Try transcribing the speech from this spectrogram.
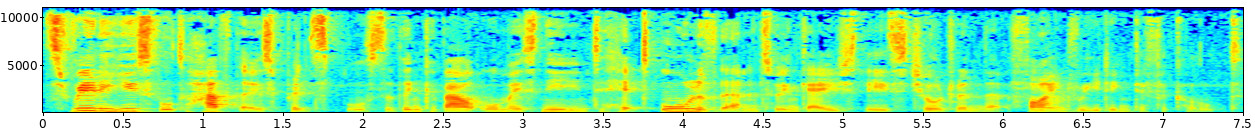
It's really useful to have those principles to think about almost needing to hit all of them to engage these children that find reading difficult.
